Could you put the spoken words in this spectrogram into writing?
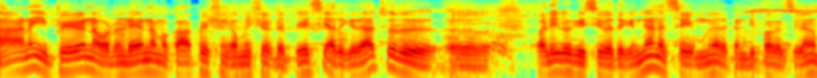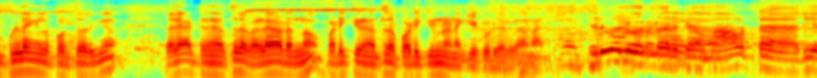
நானே இப்போவே நான் உடனடியாக நம்ம கார்ப்பரேஷன் கமிஷனர்கிட்ட பேசி அதுக்கு ஏதாச்சும் ஒரு வழிவகை செய்வதற்கு என்னென்ன செய்ய முடியும் அதை கண்டிப்பாக செய்வேன். பிள்ளைங்களை பொறுத்த வரைக்கும் விளையாட்டு நேரத்தில் விளையாடணும் படிக்கிற நேரத்தில் படிக்கணும்னு நினைக்கக்கூடியது தான் நான் திருவள்ளூரில் இருக்க மாவட்ட அதிக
